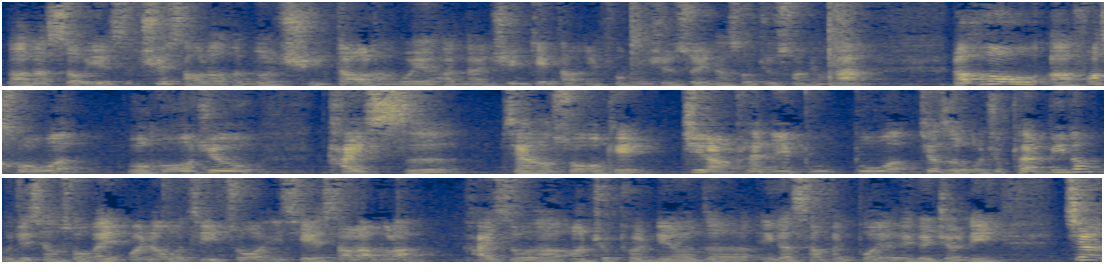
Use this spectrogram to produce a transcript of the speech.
然后那时候也是缺少了很多渠道了，我也很难去 get 到 information，所以那时候就算了啦。然后啊、呃、fast forward，我过后就。开始想要说，OK，既然 Plan A 不不 work，这样子我就 Plan B 咯。我就想说，哎，完了我自己做一些 startup 啦，开始我的 entrepreneur 的一个 self-employed 的一个 journey。这样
